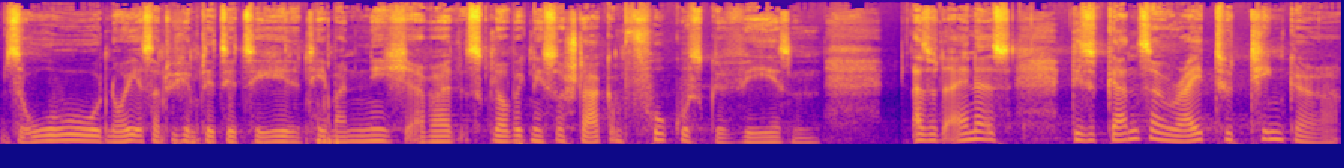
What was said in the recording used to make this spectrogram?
so neu ist natürlich im CCC das Thema nicht, aber das ist, glaube ich, nicht so stark im Fokus gewesen. Also das eine ist dieses ganze Right to Tinker.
